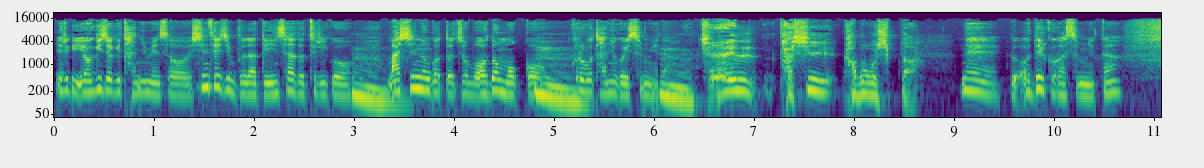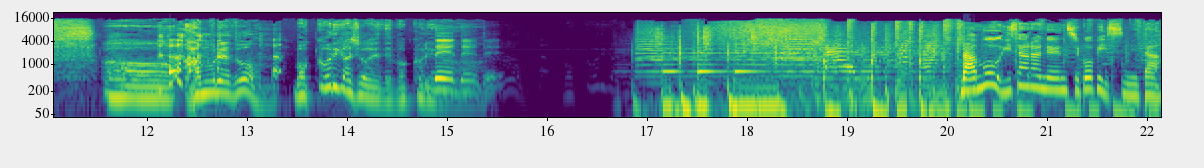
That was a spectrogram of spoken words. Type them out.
이렇게 여기저기 다니면서 신세진 분한테 인사도 드리고 음. 맛있는 것도 좀 얻어 먹고 음. 그러고 다니고 있습니다. 음, 제일 다시 가보고 싶다. 네, 그 어딜 것 같습니까? 어, 아무래도 먹거리가 좋아야 돼, 먹거리가. 네, 네, 네. 나무 의사라는 직업이 있습니다.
